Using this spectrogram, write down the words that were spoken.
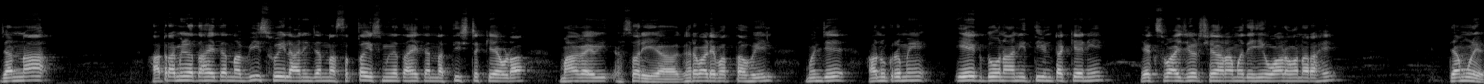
ज्यांना अठरा मिळत आहे त्यांना वीस होईल आणि ज्यांना सत्तावीस मिळत आहे त्यांना तीस टक्के एवढा महागाई सॉरी घरवाडे भत्ता होईल. म्हणजे अनुक्रमे एक दोन आणि तीन टक्क्याने एक्स वाय झेड शहरामध्ये ही वाढ होणार आहे. त्यामुळे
